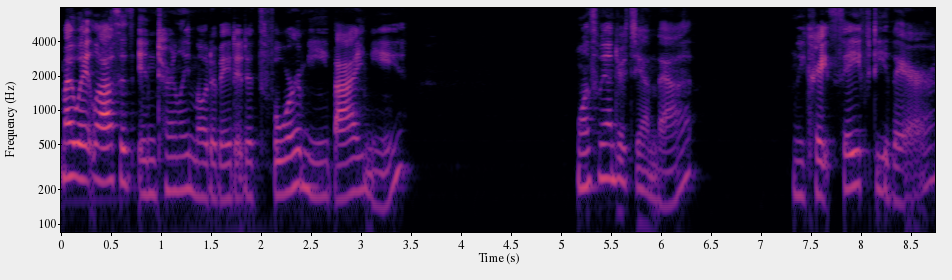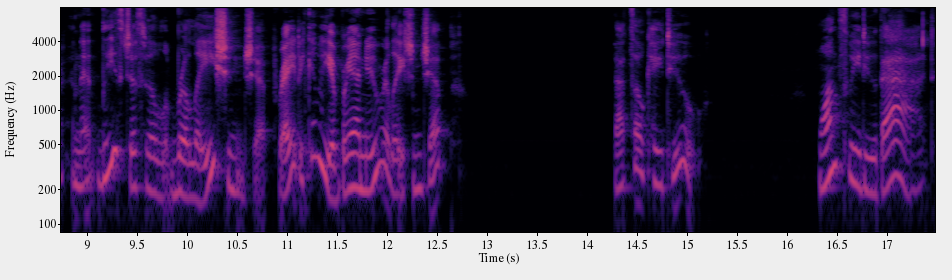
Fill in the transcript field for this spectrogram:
my weight loss is internally motivated, it's for me, by me. Once we understand that, we create safety there and at least just a relationship, right? It can be a brand new relationship. That's okay too. Once we do that,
